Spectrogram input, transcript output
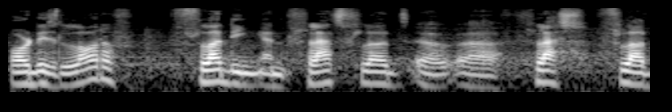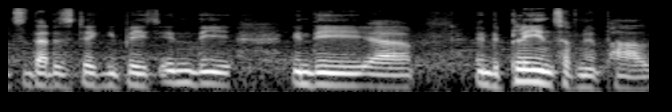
or there's a lot of flooding and flash floods, uh, uh, flash floods that is taking place in the in the uh, in the plains of Nepal,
